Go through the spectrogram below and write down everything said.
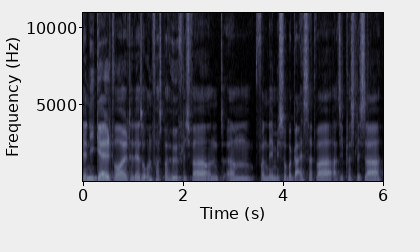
der nie Geld wollte, der so unfassbar höflich war und ähm, von dem ich so begeistert war, als ich plötzlich sah,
